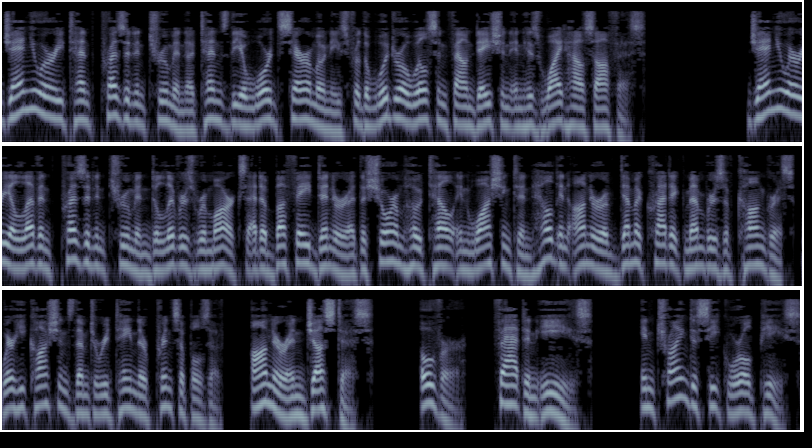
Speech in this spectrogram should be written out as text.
January 10 – President Truman attends the award ceremonies for the Woodrow Wilson Foundation in his White House office. January 11 – President Truman delivers remarks at a buffet dinner at the Shoreham Hotel in Washington held in honor of Democratic members of Congress, where he cautions them to retain their principles of "...honor and justice," over "...fat and ease," in trying to seek world peace.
